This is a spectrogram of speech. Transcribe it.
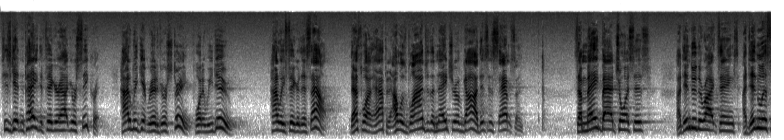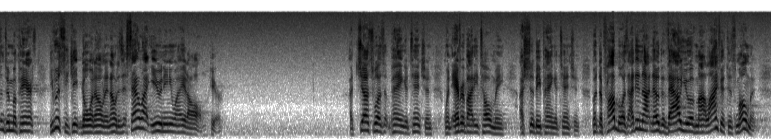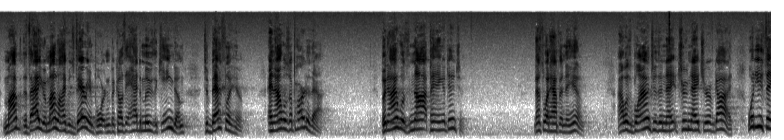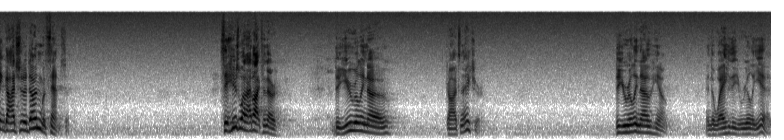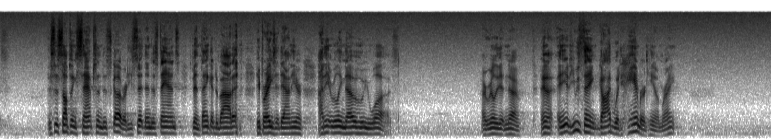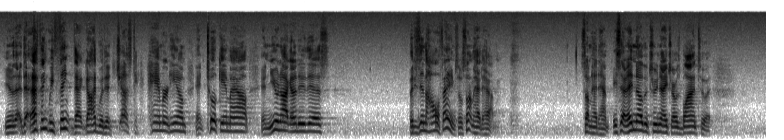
She's getting paid to figure out your secret. How do we get rid of your strength? What do we do? How do we figure this out? That's what happened. I was blind to the nature of God. This is Samson. So I made bad choices. I didn't do the right things. I didn't listen to my parents. You must keep going on and on. Does it sound like you in any way at all here? I just wasn't paying attention when everybody told me I should be paying attention. But the problem was I did not know the value of my life at this moment. My, the value of my life was very important because it had to move the kingdom to Bethlehem. And I was a part of that. But I was not paying attention. That's what happened to him. I was blind to the na- true nature of God. What do you think God should have done with Samson? See, here's what I'd like to know Do you really know God's nature? Do you really know Him? and the way that he really is. This is something Samson discovered. He's sitting in the stands, he's been thinking about it. He brings it down here. I didn't really know who he was. I really didn't know. And, and you think God would hammered him, right? You know, that, that, I think we think that God would have just hammered him and took him out, and you're not going to do this. But he's in the Hall of Fame, so something had to happen. Something had to happen. He said, I didn't know the true nature. I was blind to it.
